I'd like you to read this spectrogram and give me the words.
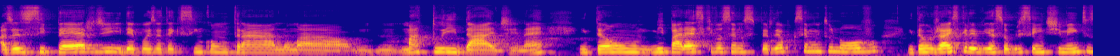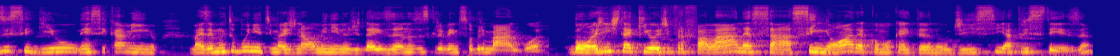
às vezes se perde e depois vai ter que se encontrar numa maturidade, né? Então, me parece que você não se perdeu porque você é muito novo, então já escrevia sobre sentimentos e seguiu nesse caminho. Mas é muito bonito imaginar um menino de 10 anos escrevendo sobre mágoa. Bom, a gente está aqui hoje para falar nessa senhora, como o Caetano disse, a tristeza.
